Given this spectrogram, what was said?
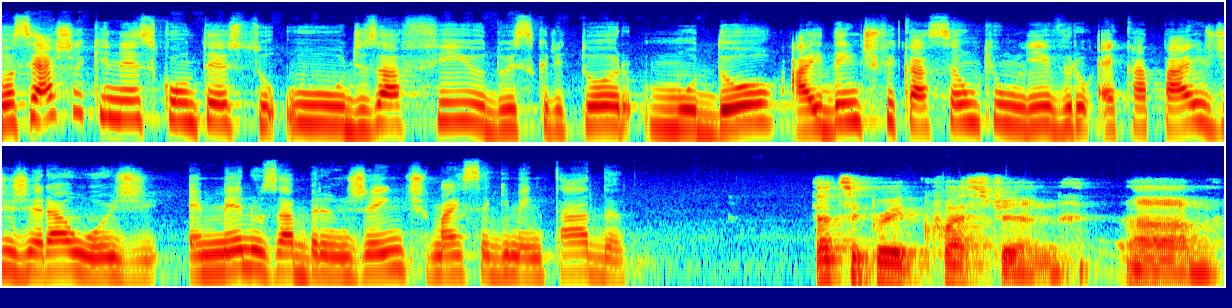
Você acha que nesse contexto o desafio do escritor mudou? A identificação que um livro é capaz de gerar hoje é menos abrangente, mais segmentada? That's a great question. Um,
